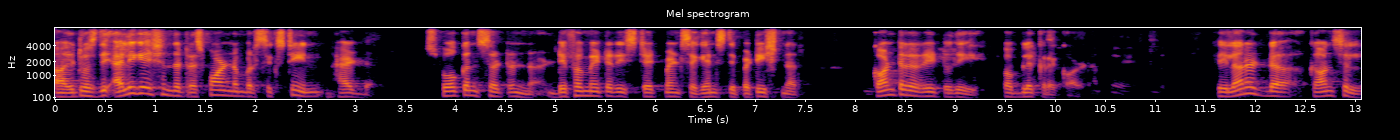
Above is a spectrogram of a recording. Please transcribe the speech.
Uh, it was the allegation that respondent number 16 had spoken certain defamatory statements against the petitioner, contrary to the public record. The learned uh, counsel,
